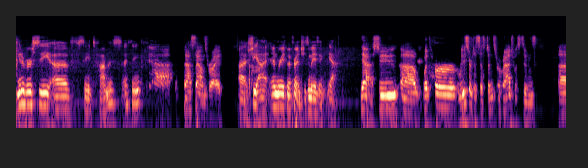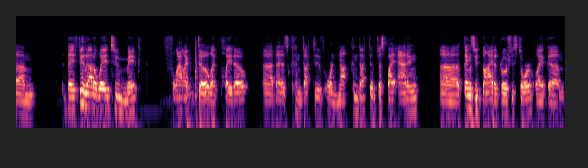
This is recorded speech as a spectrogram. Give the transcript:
University of St. Thomas, I think. Yeah, that sounds right. Uh, she, uh, AnnMarie's my friend. She's amazing. Yeah. Yeah, she, uh, with her research assistants or graduate students, um, they figured out a way to make flat like dough, like Play-Doh, uh, that is conductive or not conductive just by adding uh, things you'd buy at a grocery store, like um,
